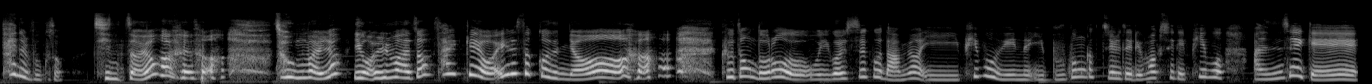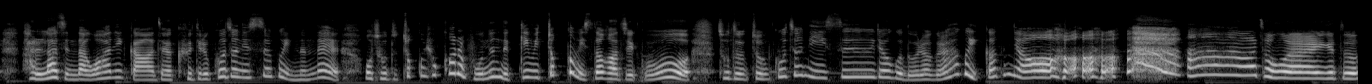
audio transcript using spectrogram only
펜을 보고서 진짜요? 하면서 정말요? 이거 얼마죠? 살게요. 이랬었거든요. 그 정도로 뭐 이걸 쓰고 나면 이 피부 위에 있는 이 묵은 각질들이 확실히 피부 안색에 달라진다고 하니까 제가 그 뒤로 꾸준히 쓰고 있는데 어, 저도 조금 효과를 보는 느낌이 조금 있어가지고 저도 좀 꾸준히 쓰려고 노력을 하고 있거든요. 아 정말 이게 좀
